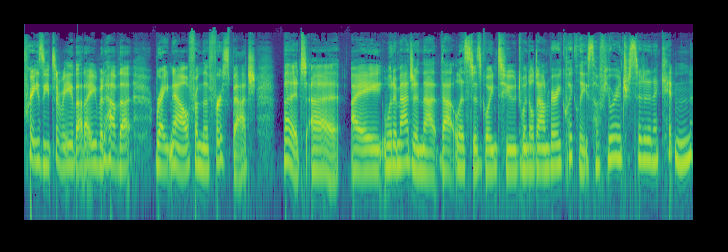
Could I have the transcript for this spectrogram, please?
crazy to me that I even have that right now from the first batch. But uh, I would imagine that that list is going to dwindle down very quickly. So if you're interested in a kitten,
